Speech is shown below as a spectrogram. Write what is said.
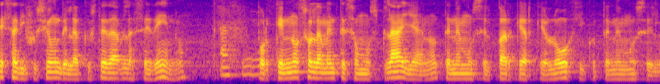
esa difusión de la que usted habla se dé, ¿no? Porque no solamente somos playa, ¿no? Tenemos el parque arqueológico, tenemos el,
